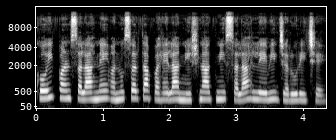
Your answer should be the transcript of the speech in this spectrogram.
કોઈ પણ સલાહને અનુસરતા પહેલા નિષ્ણાતની સલાહ લેવી જરૂરી છે.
